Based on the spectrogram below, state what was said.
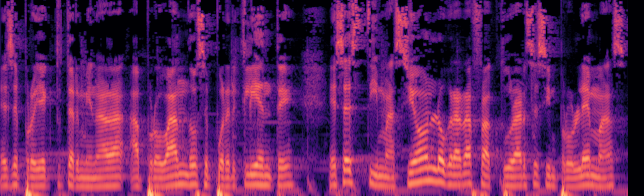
ese proyecto terminara aprobándose por el cliente, esa estimación lograra fracturarse sin problemas,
